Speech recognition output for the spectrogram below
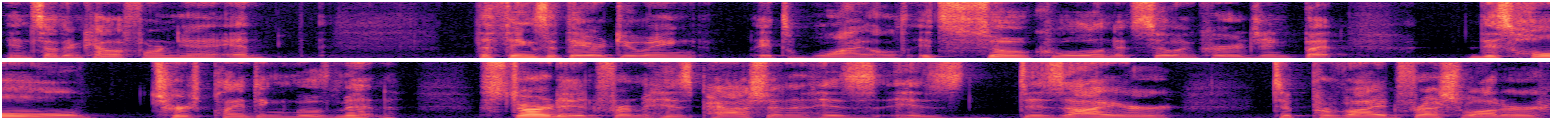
in Southern California, and the things that they are doing, it's wild. It's so cool and it's so encouraging. But this whole church planting movement started from his passion and his his desire to provide fresh water,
